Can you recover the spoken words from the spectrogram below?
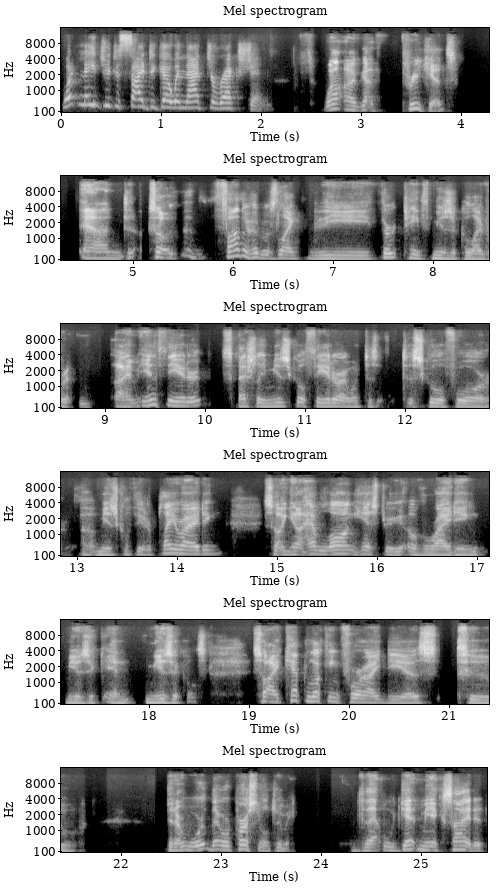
what made you decide to go in that direction? Well, I've got three kids. And so fatherhood was like the 13th musical I've written. I'm in theater, especially musical theater. I went to, to school for uh, musical theater playwriting. So, you know, I have a long history of writing music and musicals. So I kept looking for ideas to that are that were personal to me, that would get me excited.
